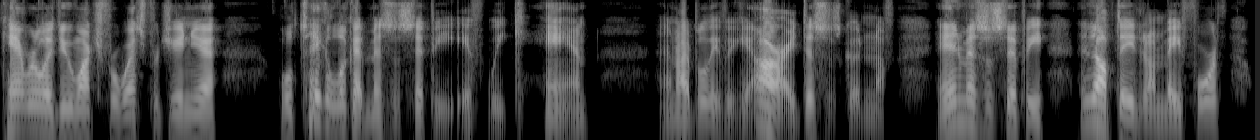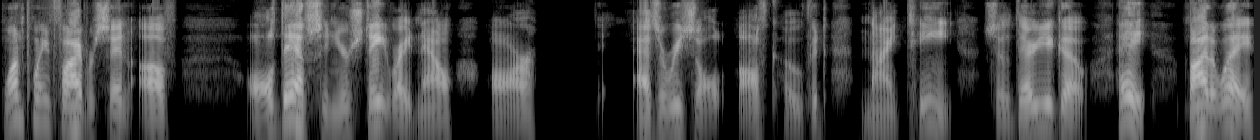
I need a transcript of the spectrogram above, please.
Can't really do much for West Virginia. We'll take a look at Mississippi if we can. And I believe we can. All right, this is good enough. In Mississippi, it updated on May 4th. 1.5% of all deaths in your state right now are as a result of COVID 19. So there you go. Hey, by the way,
